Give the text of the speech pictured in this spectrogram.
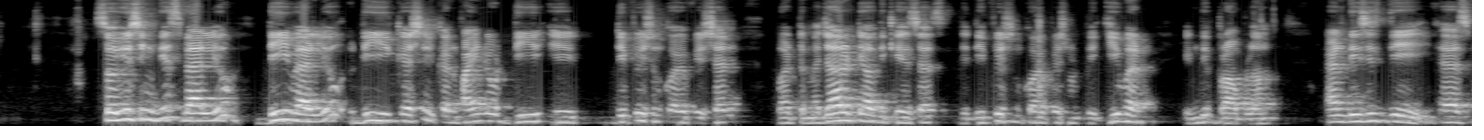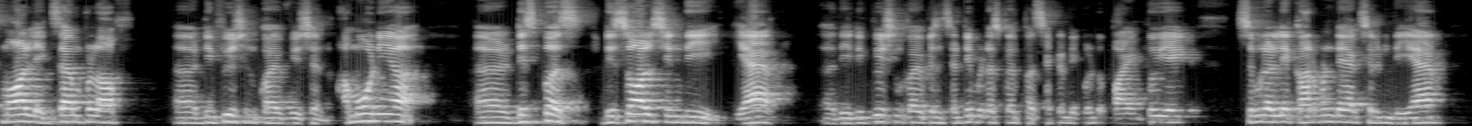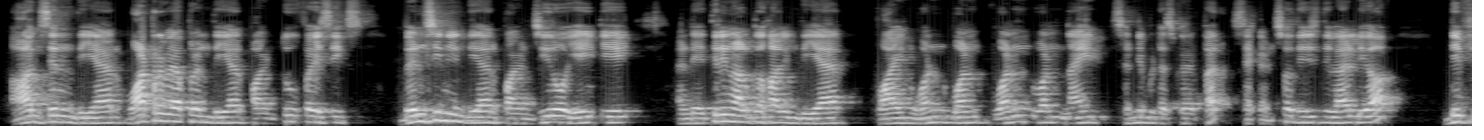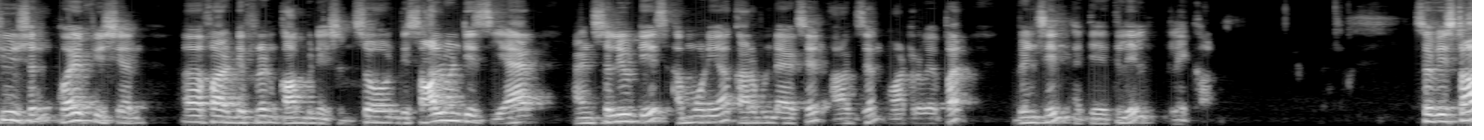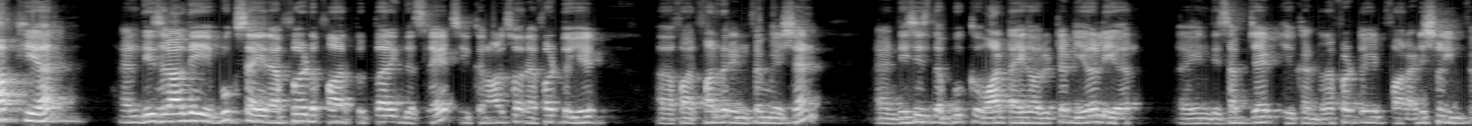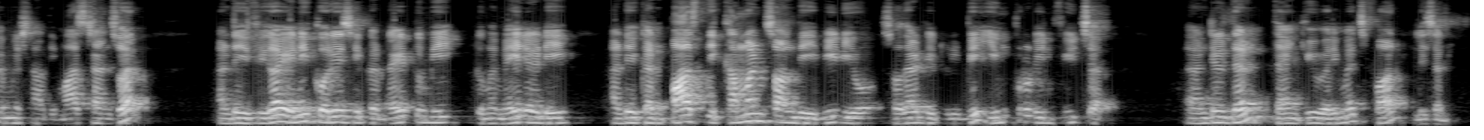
So using this value, D value, D equation, you can find out D uh, diffusion coefficient, but the majority of the cases, the diffusion coefficient will be given in the problem. And this is the uh, small example of uh, diffusion coefficient. Ammonia uh, disperse, dissolves in the air. Uh, the diffusion coefficient centimeter square per second equal to 0.28. Similarly, carbon dioxide in the air, oxygen in the air, water vapor in the air 0.256 benzene in the air 0.088 and ethylene alcohol in the air 0.11119 centimeter square per second. So this is the value of diffusion coefficient uh, for different combinations. So the solvent is air and solute is ammonia, carbon dioxide, oxygen, water vapor, benzene and ethyl glycol. So we stop here and these are all the books I referred for preparing the slides. You can also refer to it uh, for further information and this is the book what I have written earlier uh, in the subject. You can refer to it for additional information on the mass transfer. And if you have any queries, you can write to me to my mail ID and you can pass the comments on the video so that it will be improved in future. Until then, thank you very much for listening.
